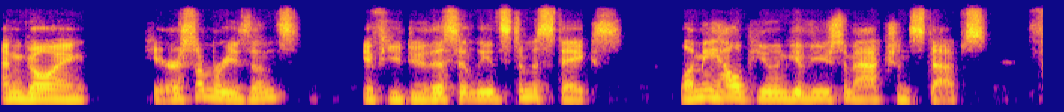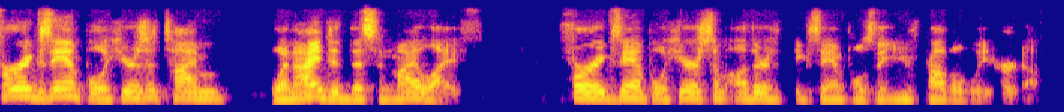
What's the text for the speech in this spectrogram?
and going, here are some reasons. If you do this, it leads to mistakes. Let me help you and give you some action steps. For example, here's a time when I did this in my life. For example, here are some other examples that you've probably heard of.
